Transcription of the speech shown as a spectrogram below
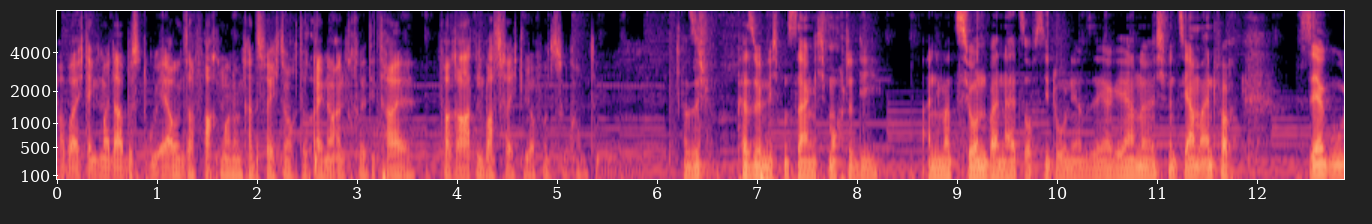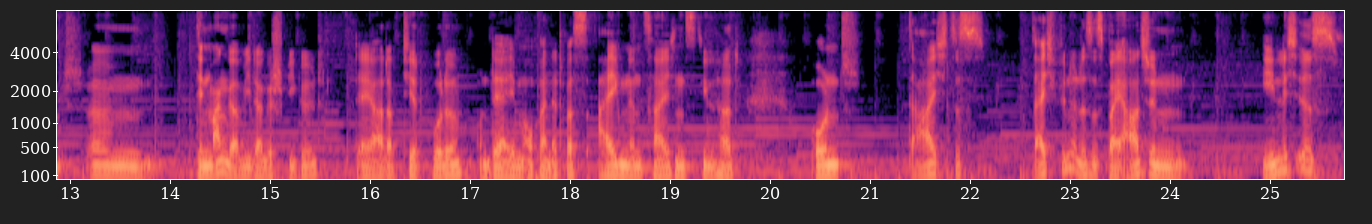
Aber ich denke mal, da bist du eher unser Fachmann und kannst vielleicht noch das eine oder andere Detail verraten, was vielleicht wieder auf uns zukommt. Also ich persönlich muss sagen, ich mochte die Animationen bei Knights of Sidonia sehr gerne. Ich finde, sie haben einfach sehr gut ähm, den Manga wieder gespiegelt der ja adaptiert wurde und der eben auch einen etwas eigenen Zeichenstil hat. Und da ich das, da ich finde, dass es bei Arjun ähnlich ist,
